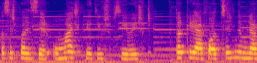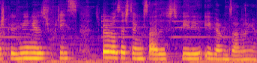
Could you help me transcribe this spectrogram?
vocês podem ser o mais criativos possíveis para criar fotos ainda melhores que as minhas, por isso espero que vocês tenham gostado deste vídeo e vemos amanhã.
